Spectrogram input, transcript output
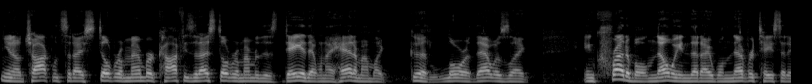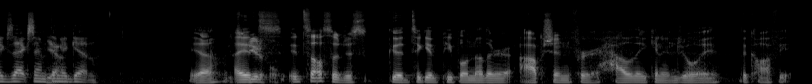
you know, chocolates that I still remember, coffees that I still remember this day. That when I had them, I'm like, good lord, that was like incredible, knowing that I will never taste that exact same thing Yeah. again. Yeah, It's it's beautiful. It's also just good to give people another option for how they can enjoy the coffee.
